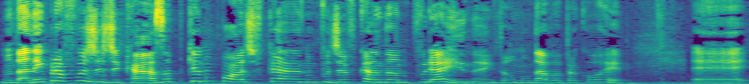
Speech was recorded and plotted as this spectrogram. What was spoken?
não dá nem para fugir de casa porque não pode ficar, não podia ficar andando por aí, né? Então não dava para correr. É,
